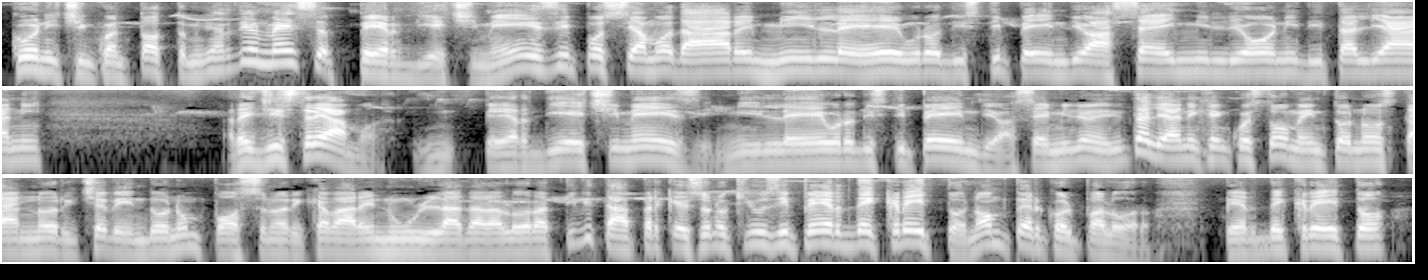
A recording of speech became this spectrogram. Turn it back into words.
Con i 58 miliardi del MES per 10 mesi possiamo dare 1000 euro di stipendio a 6 milioni di italiani registriamo per 10 mesi 1000 euro di stipendio a 6 milioni di italiani che in questo momento non stanno ricevendo o non possono ricavare nulla dalla loro attività perché sono chiusi per decreto, non per colpa loro, per decreto.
